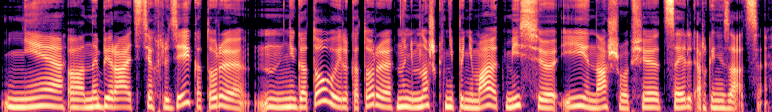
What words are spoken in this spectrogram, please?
не а, набирать тех людей, которые не готовы или которые, ну, немножко не понимают миссию и нашу вообще цель организации.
